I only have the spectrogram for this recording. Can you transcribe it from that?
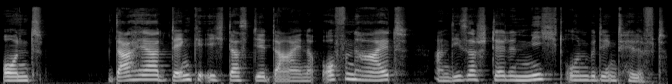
Und daher denke ich, dass dir deine Offenheit an dieser Stelle nicht unbedingt hilft.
